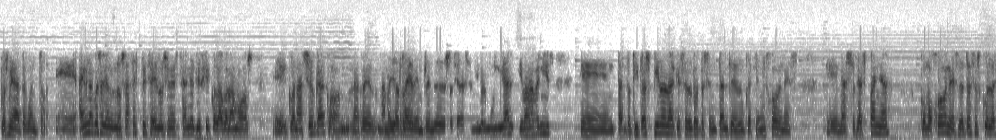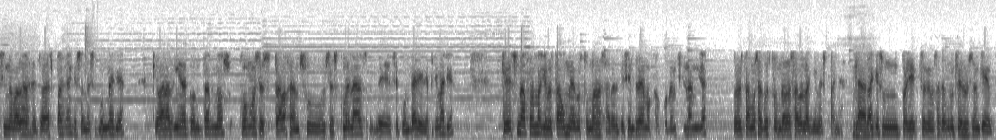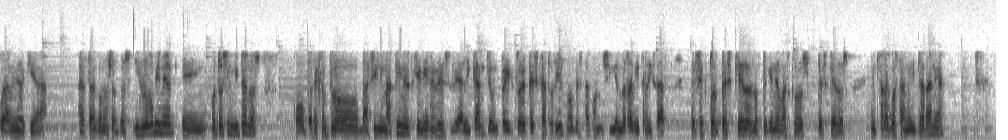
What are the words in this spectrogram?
Pues mira, te cuento. Eh, hay una cosa que nos hace especial ilusión este año, que es que colaboramos eh, con Asioka, con la red, la mayor red de emprendedores sociales a nivel mundial, y van a venir eh, tanto Tito Espínola, que es el representante de Educación y Jóvenes en Asioka España, como jóvenes de otras escuelas innovadoras de toda España, que son de secundaria, que van a venir a contarnos cómo se trabaja en sus escuelas de secundaria y de primaria, que es una forma que no estamos muy acostumbrados a ver, que siempre vemos que ocurre en Finlandia, pero no estamos acostumbrados a verlo aquí en España. Y la verdad que es un proyecto que nos hace mucha ilusión que pueda venir aquí a, a estar con nosotros. Y luego vienen eh, otros invitados, como por ejemplo Basili Martínez, que viene desde Alicante, un proyecto de pescaturismo que está consiguiendo revitalizar el sector pesquero, los pequeños vascos pesqueros en toda la costa mediterránea.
